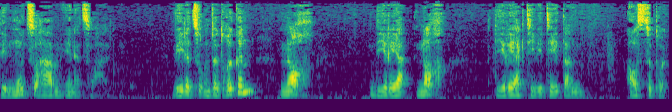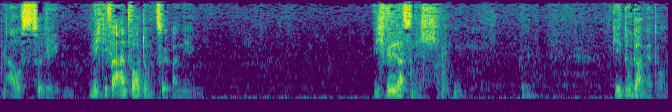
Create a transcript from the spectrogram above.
den Mut zu haben, innezuhalten. Weder zu unterdrücken, noch die, Rea noch die Reaktivität dann auszudrücken, auszuleben. Nicht die Verantwortung zu übernehmen. Ich will das nicht. Geh du damit um.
